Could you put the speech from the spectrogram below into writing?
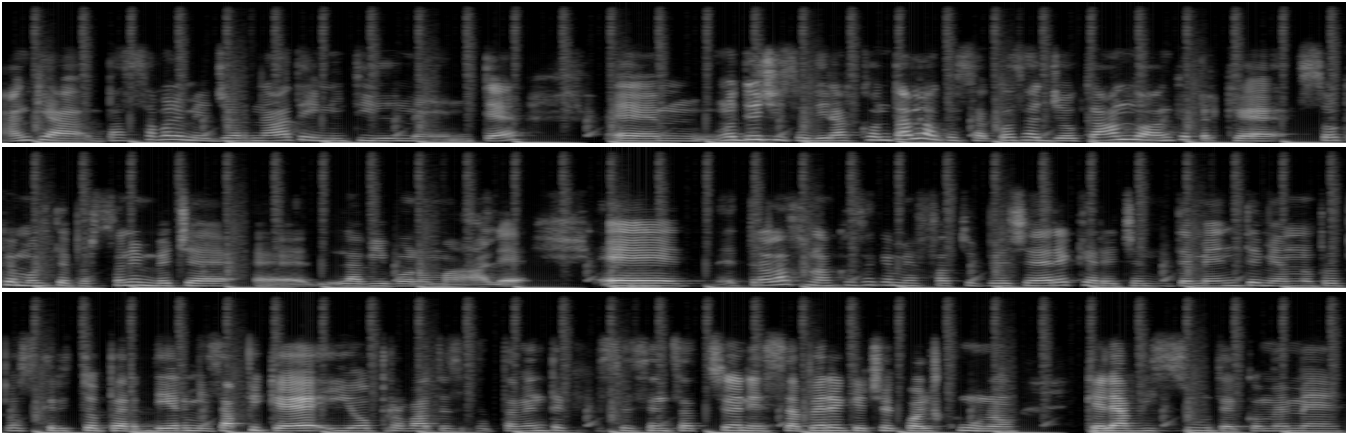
anche a, passavo le mie giornate inutilmente. Eh, ho deciso di raccontarla questa cosa giocando anche perché so che molte persone invece eh, la vivono male. E, tra l'altro una cosa che mi ha fatto piacere è che recentemente mi hanno proprio scritto per dirmi sappi che io ho provato esattamente queste sensazioni e sapere che c'è qualcuno che le ha vissute come me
